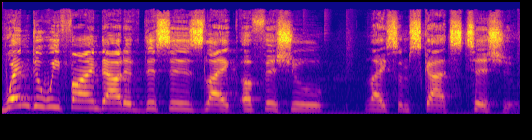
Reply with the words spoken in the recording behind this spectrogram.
when do we find out if this is like official, like some Scott's tissue?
